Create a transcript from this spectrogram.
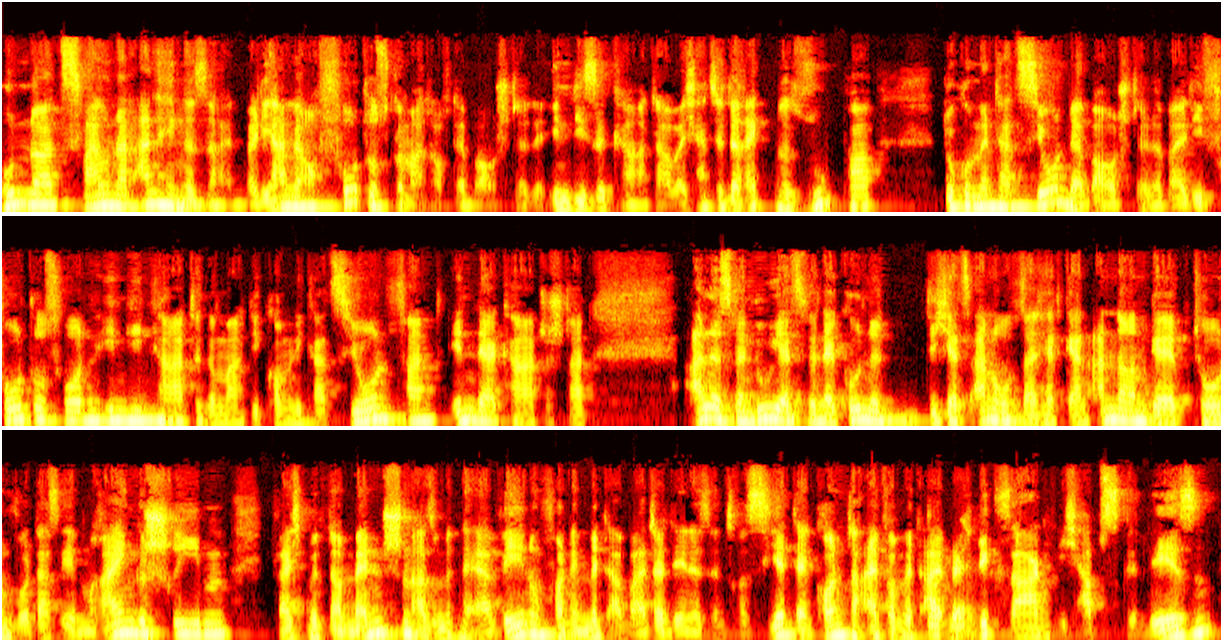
100, 200 Anhänge sein, weil die haben ja auch Fotos gemacht auf der Baustelle in diese Karte. Aber ich hatte direkt eine super Dokumentation der Baustelle, weil die Fotos wurden in die Karte gemacht, die Kommunikation fand in der Karte statt. Alles, wenn du jetzt, wenn der Kunde dich jetzt anruft, sagt, ich hätte gern einen anderen Gelbton, wurde das eben reingeschrieben, vielleicht mit einer Menschen, also mit einer Erwähnung von dem Mitarbeiter, den es interessiert. Der konnte einfach mit einem okay. Klick sagen, ich habe es gelesen.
